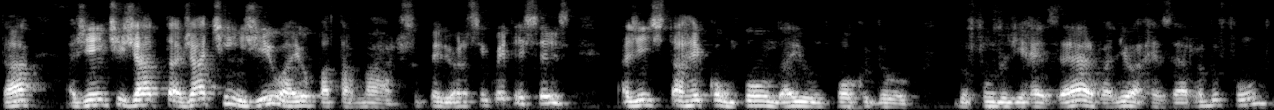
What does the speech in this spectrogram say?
tá? A gente já, tá, já atingiu aí o patamar superior a 56, a gente está recompondo aí um pouco do, do fundo de reserva, ali, a reserva do fundo,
